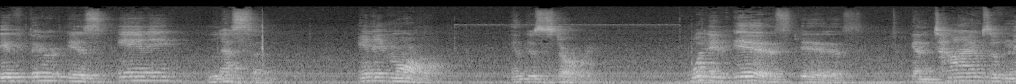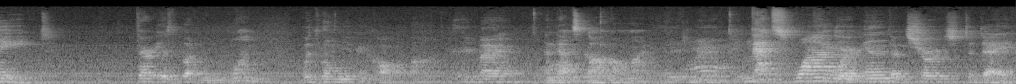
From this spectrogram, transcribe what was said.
If there is any lesson, any moral in this story, what it is, is in times of need, there is but one with whom you can call upon. Amen. And that's God Almighty. Amen. That's why we're in the church today.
